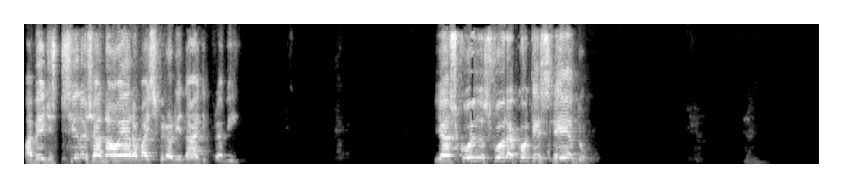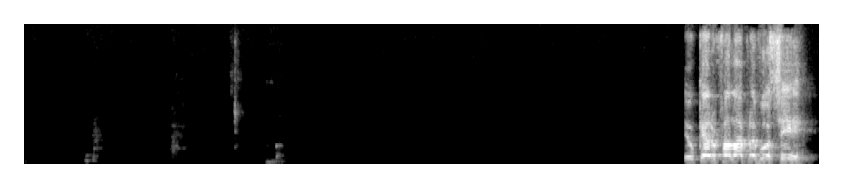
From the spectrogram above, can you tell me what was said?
A medicina já não era mais prioridade para mim. E as coisas foram acontecendo. Eu quero falar para você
